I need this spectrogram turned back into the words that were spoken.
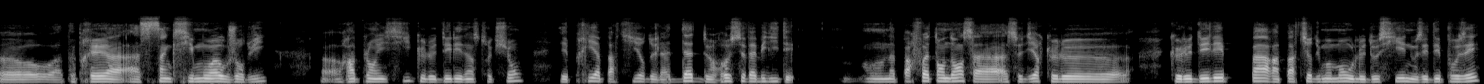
euh, à peu près à, 5-6 mois aujourd'hui. Euh, rappelant ici que le délai d'instruction est pris à partir de la date de recevabilité. On a parfois tendance à, se dire que le, délai part à partir du moment où le dossier nous est déposé.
